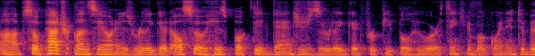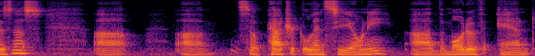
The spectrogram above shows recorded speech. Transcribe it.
Um, uh, so Patrick Lencioni is really good. Also, his book, The Advantage, is really good for people who are thinking about going into business. Uh, uh, so Patrick Lencioni, uh, The Motive and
